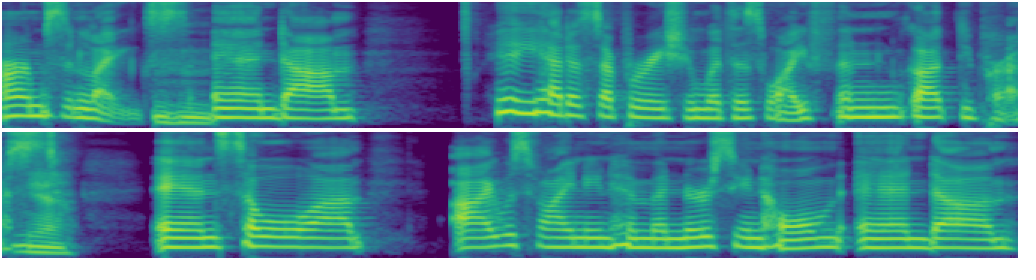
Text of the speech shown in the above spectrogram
arms and legs. Mhm. And um, he had a separation with his wife and got depressed. Yeah. And so um, I was finding him a nursing home. And um,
